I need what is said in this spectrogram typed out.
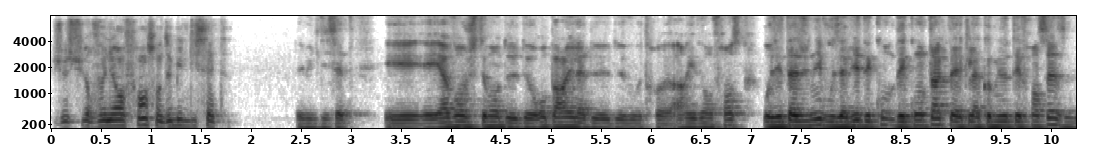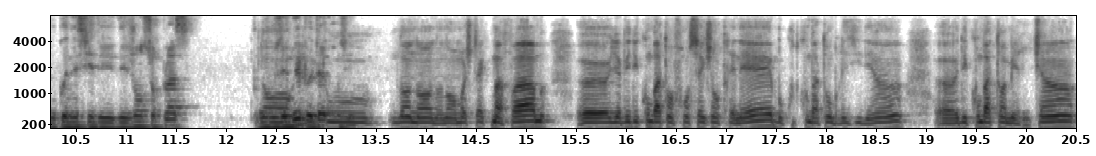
Je suis revenu en France en 2017 2017 et, et avant justement de, de reparler là de, de, votre arrivée en France aux États-Unis vous aviez des, des contacts avec la communauté française? Vous connaissiez des, des gens sur place? Pour non, vous aider peut-être aussi non, non, non, non. Moi, j'étais avec ma femme. Euh, il y avait des combattants français que j'entraînais, beaucoup de combattants brésiliens, euh, des combattants américains.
